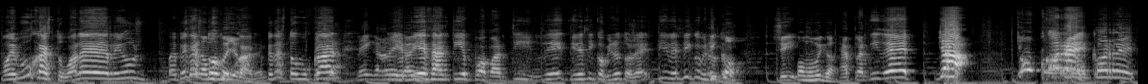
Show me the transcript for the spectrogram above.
Pues buscas tú, ¿vale, Rius? Empiezas Venga, tú a busco yo. buscar. Empiezas tú a buscar. Venga, venga, y empieza el tiempo a partir de... Tiene cinco minutos, ¿eh? Tiene cinco minutos. ¿Cinco? Sí. Vamos, venga. A partir de... ¡Ya! ¡Corre! ¡Corre!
